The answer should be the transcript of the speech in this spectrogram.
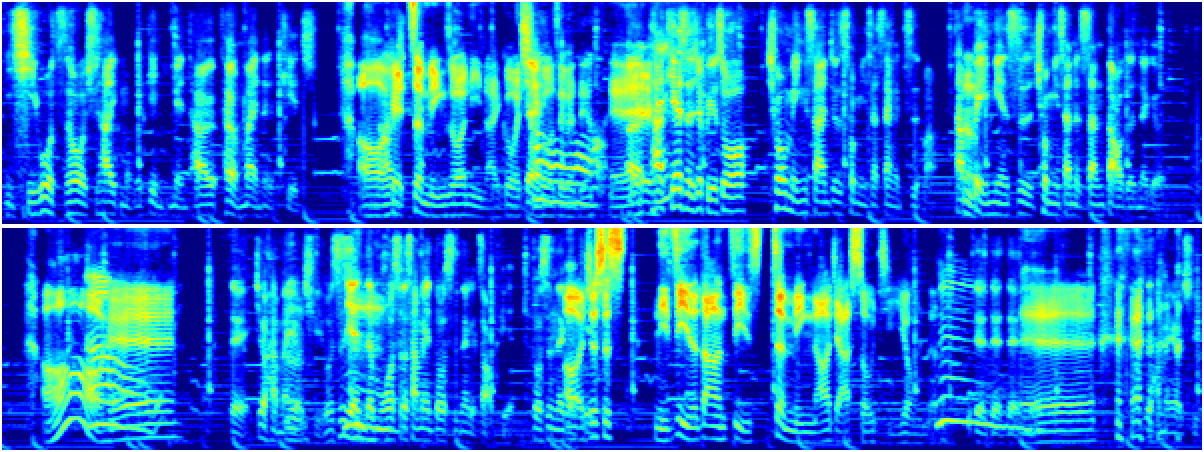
你你骑过之后去他一个某个店里面，他他有卖那个贴纸。哦，可以证明说你来过、骑过这个地方。呃，它贴纸就比如说秋名山，就是秋名山三个字嘛，它背面是秋名山的山道的那个。哦，对，就还蛮有趣。我之前的摩托车上面都是那个照片，都是那个。哦，就是你自己的，当然自己证明，然后加收集用的。嗯，对对对，哎，是还蛮有趣的。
